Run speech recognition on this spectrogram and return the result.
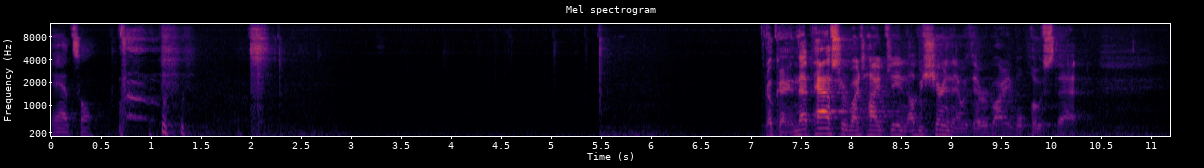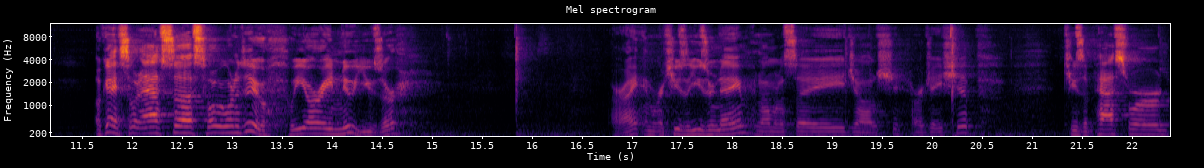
Cancel. Okay, and that password I typed in, I'll be sharing that with everybody. We'll post that. Okay, so it asks us what we want to do. We are a new user. All right, and we're going to choose a username, and I'm going to say John Sh- or J Ship. Choose a password.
